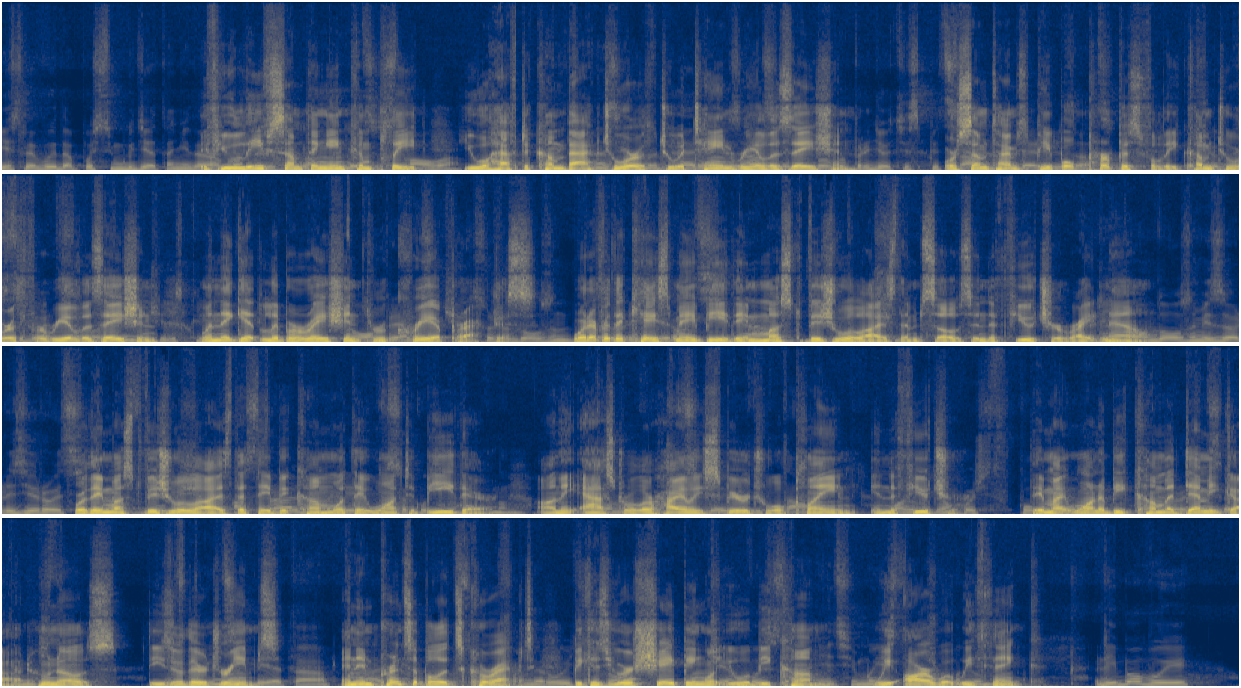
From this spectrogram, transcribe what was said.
If you leave something incomplete, you will have to come back to earth to attain realization. Or sometimes people purposefully come to earth for realization when they get liberation through Kriya practice. Whatever the case may be, they must visualize themselves in the future right now. Or they must visualize that they become what they want to be there, on the astral or highly spiritual plane, in the future. They might want to become a demigod, who knows? These are their dreams. And in principle, it's correct, because you are shaping what you will become. We are what we think.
